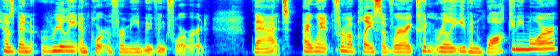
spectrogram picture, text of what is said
has been really important for me moving forward. That I went from a place of where I couldn't really even walk anymore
